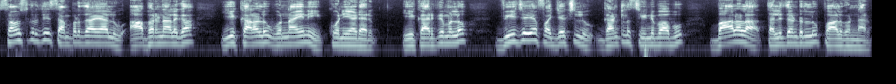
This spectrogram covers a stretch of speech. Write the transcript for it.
సంస్కృతి సంప్రదాయాలు ఆభరణాలుగా ఈ కళలు ఉన్నాయని కొనియాడారు. ఈ కార్యక్రమంలో విజేఎఫ్ అధ్యక్షులు గంటల శ్రీనిబాబు బాలల తల్లిదండ్రులు పాల్గొన్నారు.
